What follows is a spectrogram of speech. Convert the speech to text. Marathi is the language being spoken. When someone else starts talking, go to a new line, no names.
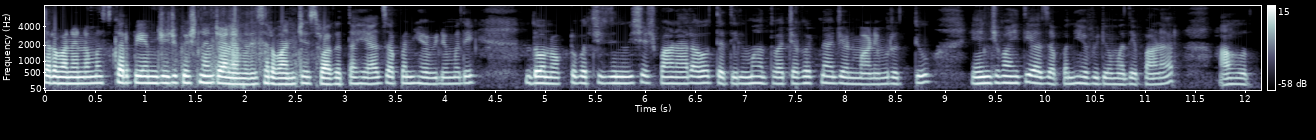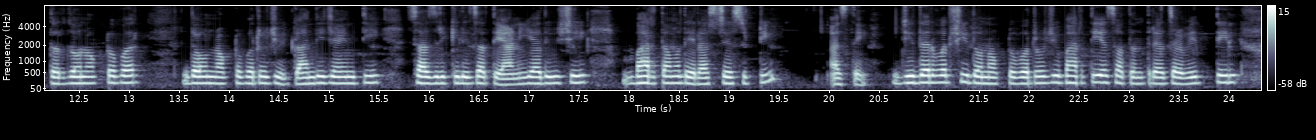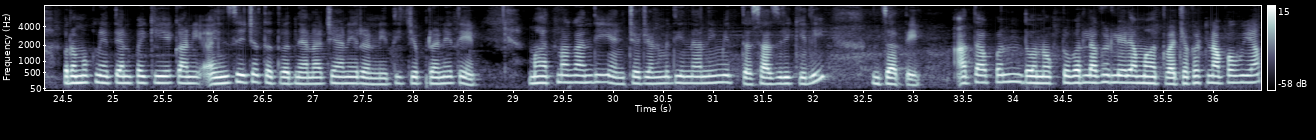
सर्वांना नमस्कार. पी एम जी एज्युकेशनल चॅनलमध्ये सर्वांचे स्वागत आहे. आज आपण ह्या व्हिडिओमध्ये दोन ऑक्टोबरची दिनविशेष पाहणार आहोत. त्यातील महत्त्वाच्या घटना जन्म आणि मृत्यू यांची माहिती आज आपण ह्या व्हिडिओमध्ये पाहणार आहोत. तर दोन ऑक्टोबर दोन ऑक्टोबर रोजी गांधी जयंती साजरी केली जाते आणि या दिवशी भारतामध्ये राष्ट्रीय सुट्टी असते. जी दरवर्षी दोन ऑक्टोबर रोजी भारतीय स्वातंत्र्य चळवळीतील प्रमुख नेत्यांपैकी एक आणि अहिंसेच्या तत्त्वज्ञानाचे आणि रणनीतीचे प्रणेते महात्मा गांधी यांच्या जन्मदिनानिमित्त साजरी केली जाते. आता आपण दोन ऑक्टोबरला घडलेल्या महत्त्वाच्या घटना पाहूया.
